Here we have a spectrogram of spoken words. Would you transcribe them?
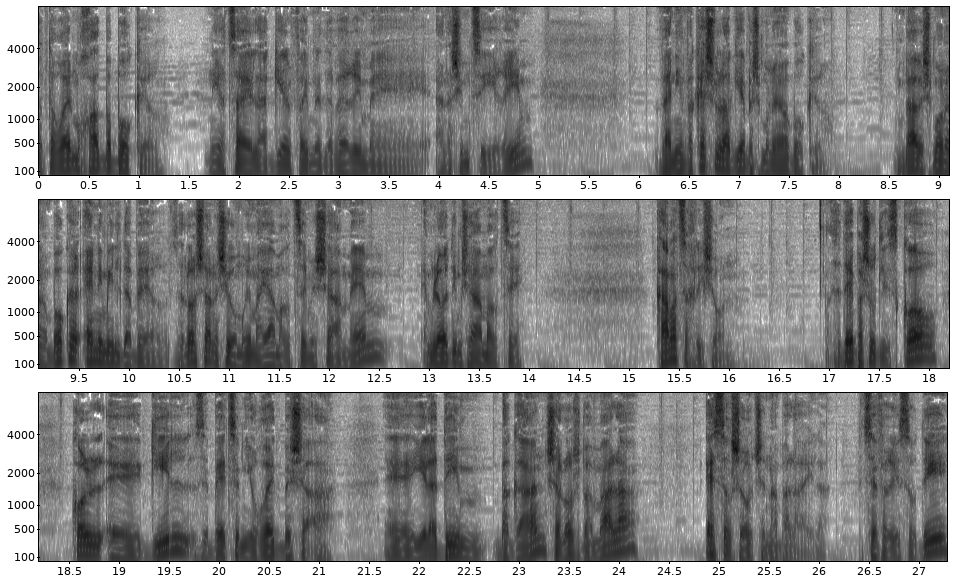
אתה רואה למחרת בבוקר. אני יצא לי להגיע לפעמים לדבר עם אה, אנשים צעירים, ואני מבקש לו להגיע בשמונה בבוקר. אם בא בשמונה בבוקר, אין עם מי לדבר. זה לא שאנשים אומרים, היה מרצה משעמם, הם לא יודעים שהיה מרצה. כמה צריך לישון? זה די פשוט לזכור, כל אה, גיל זה בעצם יורד בשעה. אה, ילדים בגן, שלוש ומעלה, עשר שעות שינה בלילה. בית ספר יסודי,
